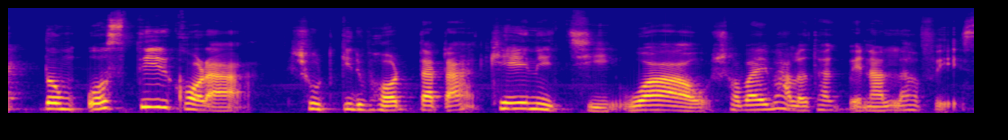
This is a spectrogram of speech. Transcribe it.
একদম অস্থির করা শুটকির ভর্তাটা খেয়ে নিচ্ছি। ওয়াও, সবাই ভালো থাকবেন। আল্লাহ হাফিজ।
